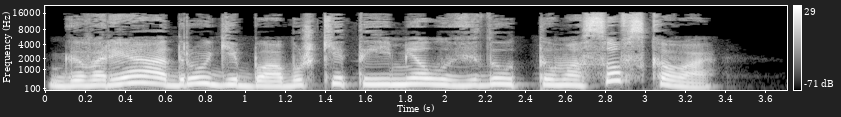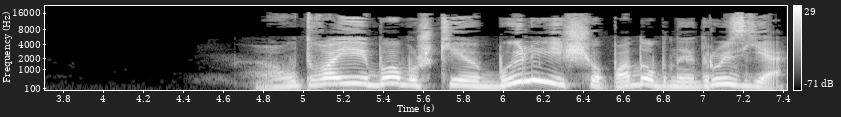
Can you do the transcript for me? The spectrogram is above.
Говоря о друге бабушки, ты имел в виду Томасовского? А у твоей бабушки были еще подобные друзья?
